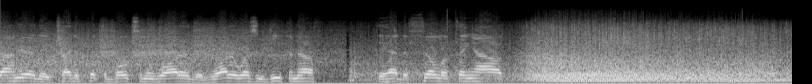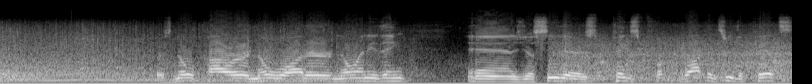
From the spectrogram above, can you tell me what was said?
down here. They tried to put the boats in the water. The water wasn't deep enough. They had to fill the thing out. There's no power, no water, no anything. And as you'll see, there's pigs walking through the pits.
